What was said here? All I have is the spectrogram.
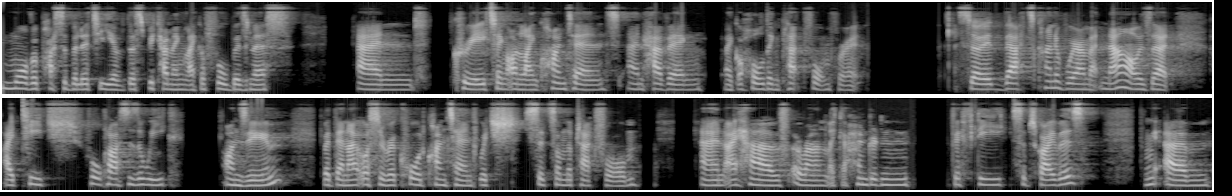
more of a possibility of this becoming like a full business and creating online content and having like a holding platform for it. So that's kind of where I'm at now is that I teach four classes a week on Zoom, but then I also record content which sits on the platform. And I have around like 150 subscribers. Um,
